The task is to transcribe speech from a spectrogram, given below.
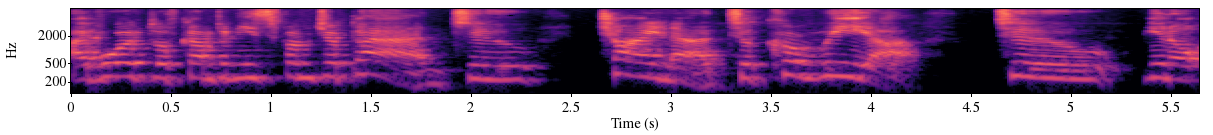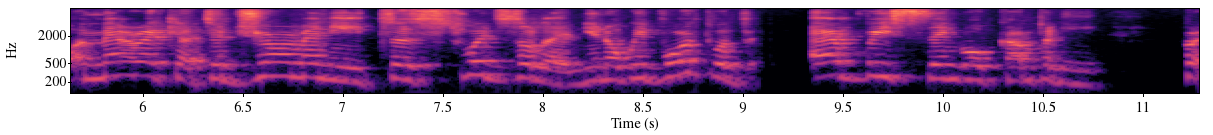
I've worked with companies from Japan to China to Korea to you know America, to Germany, to Switzerland. You know, we've worked with every single company for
